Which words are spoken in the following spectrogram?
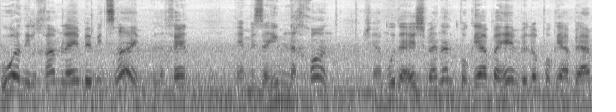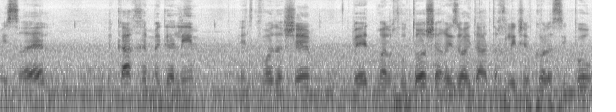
הוא הנלחם להם במצרים. ולכן הם מזהים נכון שעמוד האש והענן פוגע בהם ולא פוגע בעם ישראל, וכך הם מגלים את כבוד השם ואת מלכותו, שהרי זו הייתה התכלית של כל הסיפור,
